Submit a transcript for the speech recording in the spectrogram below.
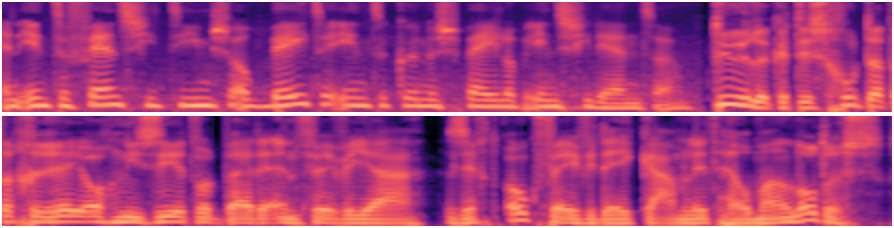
en interventieteams ook beter in te kunnen spelen op incidenten. Tuurlijk, het is goed dat er gereorganiseerd wordt bij de NVVA, zegt ook VVD-Kamerlid Helma Lodders.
